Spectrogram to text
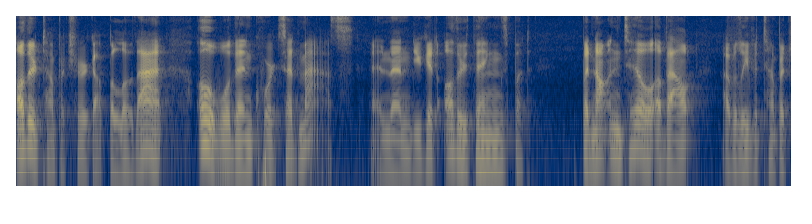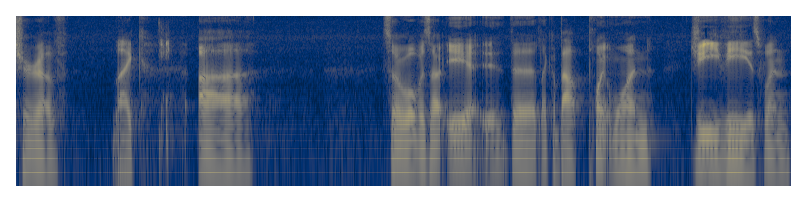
other temperature, got below that, oh well, then quarks had mass, and then you get other things, but but not until about I believe a temperature of like uh so what was our the like about 0.1 GeV is when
